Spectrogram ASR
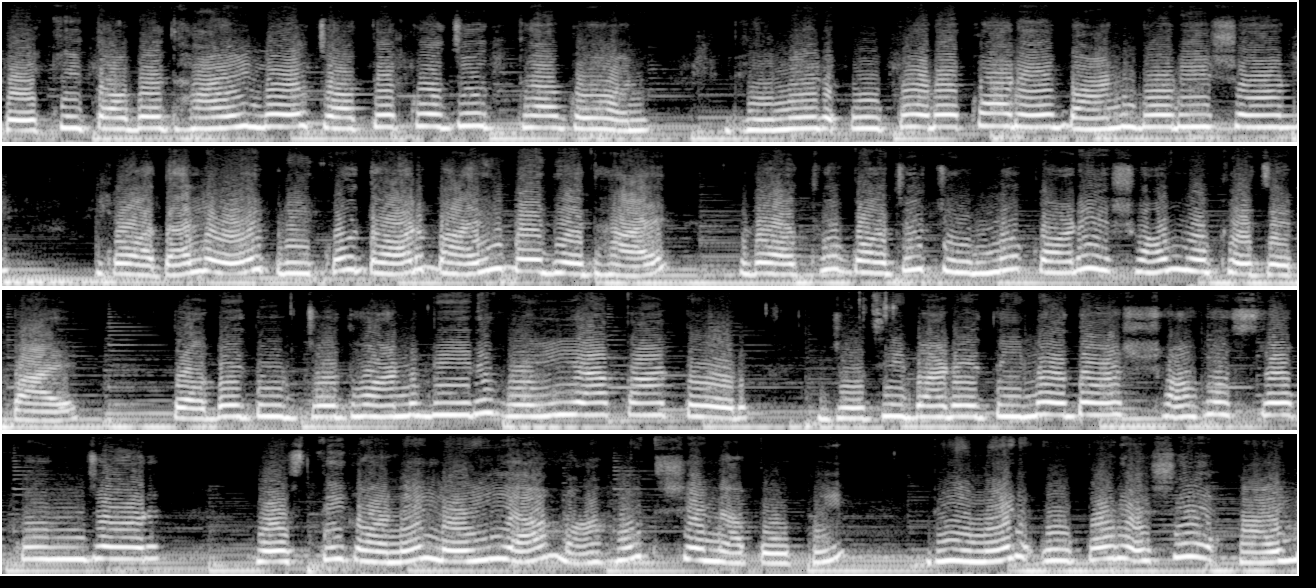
দেখি তবে ধাইল যতেক যোদ্ধাগণ। ভীমের উপরে করে বান বরিশন। গদালয়ে বৃকদর বায়ু বেগে ধায়, রথ গজ চূর্ণ করে সম্মুখে যে পায়। তবে দুর্যোধন বীর হইয়া কাতর যুঝিবারে দিল দশ সহস্র কুঞ্জর। হস্তিগণে লইয়া মাহুত সেনাপতি, ভীমের উপর এসে আইল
